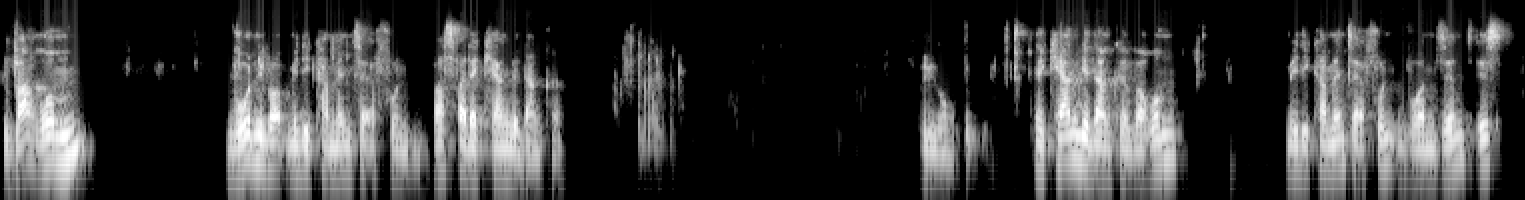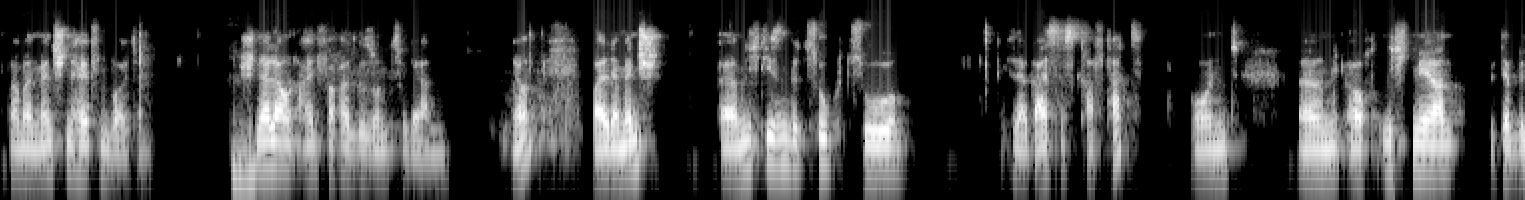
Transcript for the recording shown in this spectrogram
Warum wurden überhaupt Medikamente erfunden? Was war der Kerngedanke? Entschuldigung. Der Kerngedanke, warum Medikamente erfunden worden sind, ist, weil man Menschen helfen wollte, mhm. schneller und einfacher gesund zu werden. Ja? Weil der Mensch äh, nicht diesen Bezug zu dieser Geisteskraft hat und ähm, auch nicht mehr der, Be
